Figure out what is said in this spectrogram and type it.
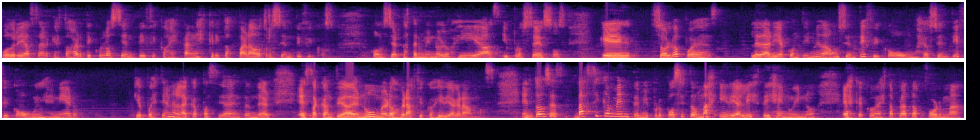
podría ser que estos artículos científicos están escritos para otros científicos, con ciertas terminologías y procesos que solo pues le daría continuidad a un científico o un geocientífico o un ingeniero que pues tienen la capacidad de entender esa cantidad de números, gráficos y diagramas. Entonces, básicamente mi propósito más idealista y genuino es que con esta plataforma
